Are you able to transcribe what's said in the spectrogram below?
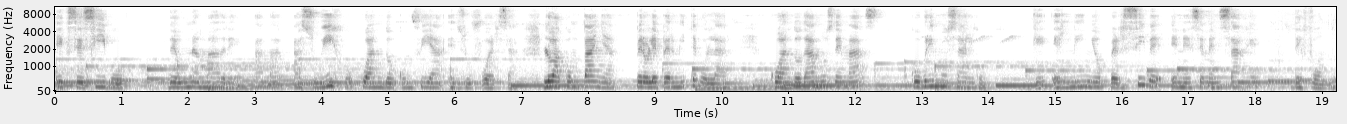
excesivo de una madre a su hijo cuando confía en su fuerza. Lo acompaña, pero le permite volar. Cuando damos de más, cubrimos algo que el niño percibe en ese mensaje de fondo.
